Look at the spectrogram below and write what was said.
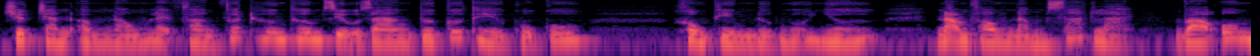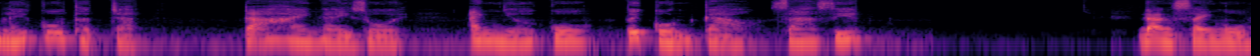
Chiếc chăn ấm nóng lại phảng phất hương thơm dịu dàng từ cơ thể của cô. Không kìm được nỗi nhớ, Nam Phong nằm sát lại và ôm lấy cô thật chặt. Đã hai ngày rồi, anh nhớ cô tới cồn cào, ra giết. Đang say ngủ,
